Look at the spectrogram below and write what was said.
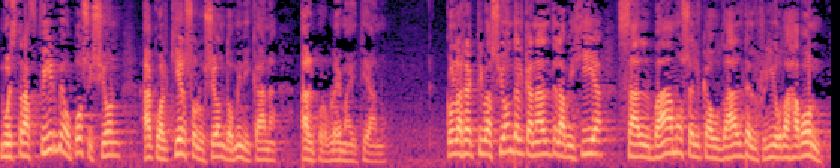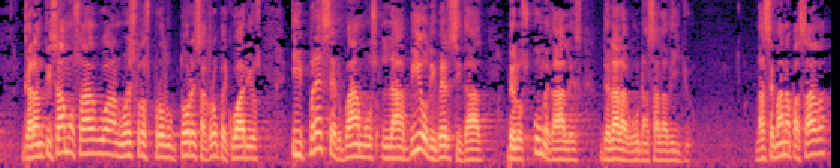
nuestra firme oposición a cualquier solución dominicana al problema haitiano. Con la reactivación del canal de la vigía, salvamos el caudal del río Dajabón, garantizamos agua a nuestros productores agropecuarios y preservamos la biodiversidad de los humedales de la laguna Saladillo. La semana pasada,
